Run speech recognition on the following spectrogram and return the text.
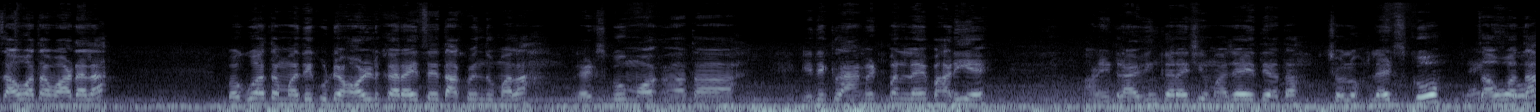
जाऊ आता वाड्याला. बघू आता मध्ये कुठे हॉल्ट करायचं आहे दाखवेन तुम्हाला. लेट्स गो आता इथे क्लायमेट पण लय भारी आहे. आणि ड्रायव्हिंग करायची मजा येते आता. चलो लेट्स गो जाऊ आता.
